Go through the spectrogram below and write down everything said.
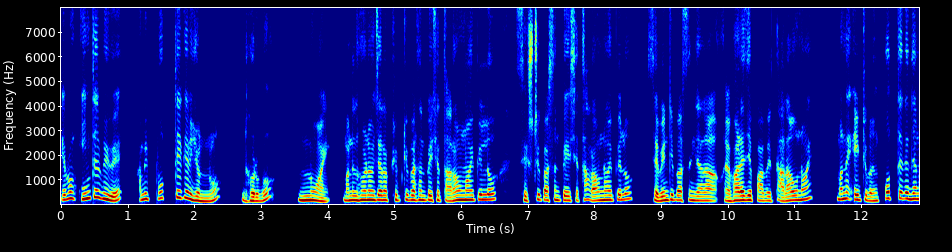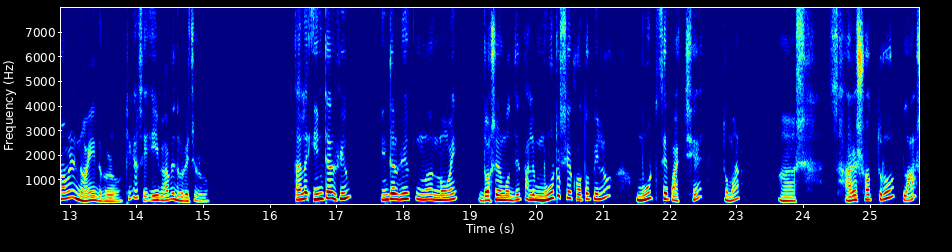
এবং ইন্টারভিউয়ে আমি প্রত্যেকের জন্য ধরবো নয়। মানে ধরে নাও যারা ফিফটি পার্সেন্ট পেয়েছে তারাও নয় পেল। সিক্সটি পার্সেন্ট পেয়েছে তারাও নয় পেল সেভেন্টি পার্সেন্ট যারা অ্যাভারেজে পাবে তারাও নয় মানে এইটি পার্সেন্ট প্রত্যেকের জন্য আমি নয়ই ধরবো ঠিক আছে? এইভাবে ধরে চলবো। তাহলে ইন্টারভিউ ইন্টারভিউ নয় দশের মধ্যে তাহলে মোট সে কত পেল? মোট সে পাচ্ছে তোমার সাড়ে সতেরো প্লাস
